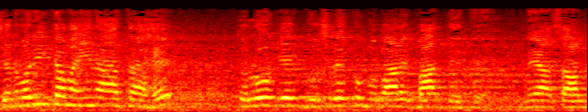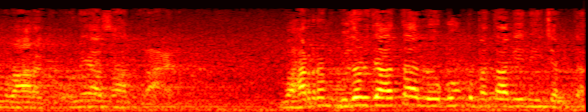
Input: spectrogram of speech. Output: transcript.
جنوری کا مہینہ آتا ہے تو لوگ ایک دوسرے کو مبارکباد دیتے ہیں۔ نیا سال مبارک ہو، نیا سال مبارک محرم گزر جاتا لوگوں کو پتہ بھی نہیں چلتا۔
